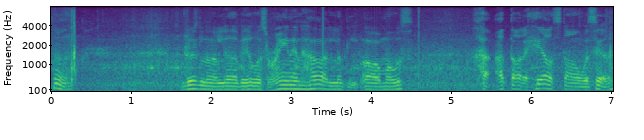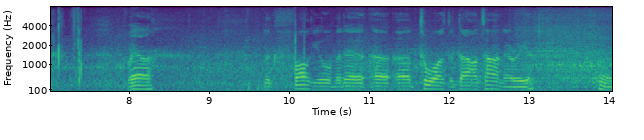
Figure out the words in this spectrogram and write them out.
Huh. Drizzling a little bit. It was raining hard look almost. I, thought a hailstone was here. Well, look foggy over there uh, uh, towards the downtown area. Hmm.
